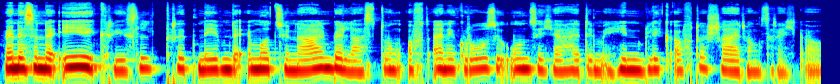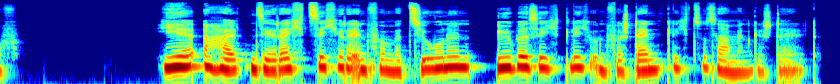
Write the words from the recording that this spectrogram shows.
Wenn es in der Ehe kriselt, tritt neben der emotionalen Belastung oft eine große Unsicherheit im Hinblick auf das Scheidungsrecht auf. Hier erhalten Sie rechtssichere Informationen übersichtlich und verständlich zusammengestellt.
